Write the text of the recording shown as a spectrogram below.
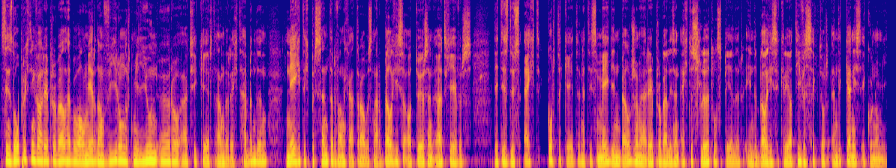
Sinds de oprichting van Reprobel hebben we al meer dan 400 miljoen euro uitgekeerd aan de rechthebbenden. 90% daarvan gaat trouwens naar Belgische auteurs en uitgevers. Dit is dus echt korte keten. Het is made in Belgium en Reprobel is een echte sleutelspeler in de Belgische creatieve sector en de kenniseconomie.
